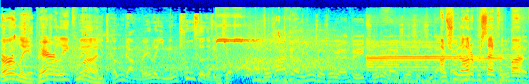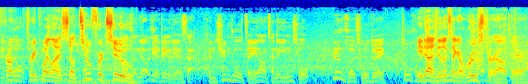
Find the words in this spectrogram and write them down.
Early, barely. Come on. I'm shooting 100% from the from three-point line So Two for two. He does. He looks like a rooster out there.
